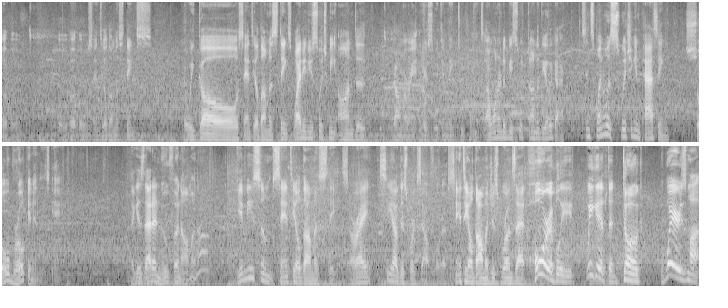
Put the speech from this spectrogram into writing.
Uh-oh. Uh oh, Santi Aldama stinks. There we go. Santi Aldama stinks. Why did you switch me on to Ja Morant here so we can make two points? I wanted to be switched on to the other guy. Since when was switching and passing so broken in this game? Like, is that a new phenomenon? Give me some Santi Aldama stinks, all right? Let's see how this works out for us. Santi Aldama just runs that horribly. We get the dunk. Where's my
